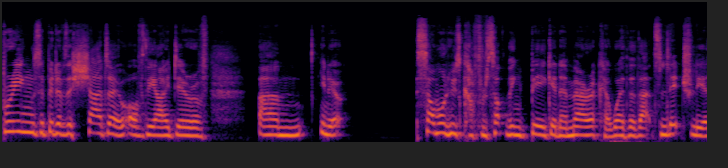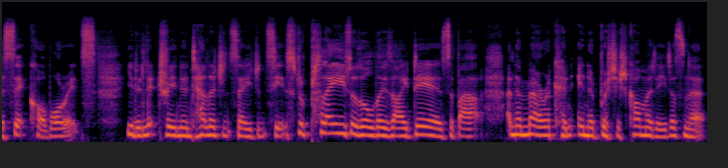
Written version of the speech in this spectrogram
brings a bit of the shadow of the idea of um, you know, someone who's come from something big in America, whether that's literally a sitcom or it's, you know, literally an intelligence agency. It sort of plays with all those ideas about an American in a British comedy, doesn't it?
